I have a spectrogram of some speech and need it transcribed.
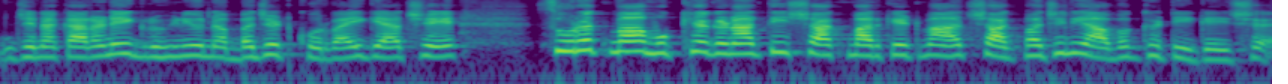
જેના કારણે ગૃહિણીઓના બજેટ ખોરવાઈ ગયા છે. સુરતમાં મુખ્ય ગણાતી શાક માર્કેટમાં જ શાકભાજીની આવક ઘટી ગઈ છે.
